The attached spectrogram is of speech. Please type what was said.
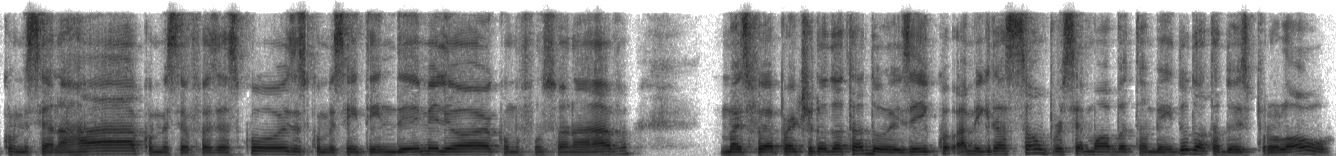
comecei a narrar, comecei a fazer as coisas, comecei a entender melhor como funcionava, mas foi a partir do Dota 2. E aí a migração, por ser MOBA também, do Dota 2 pro LoL,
